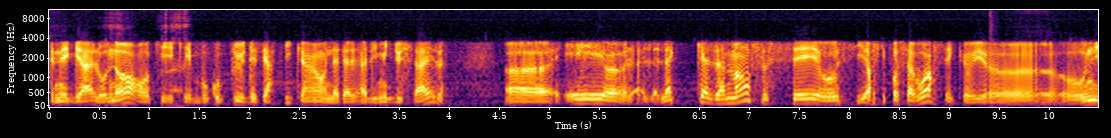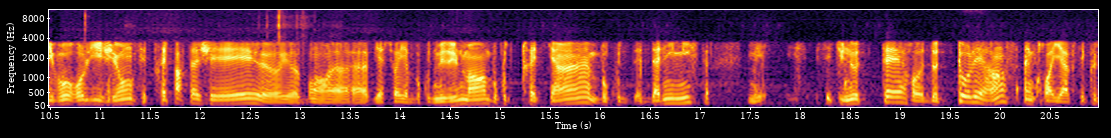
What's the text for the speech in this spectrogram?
Sénégal, au nord, qui, qui est beaucoup plus désertique. Hein, on est à la limite du Sahel. Euh, et euh, la, Casamance, c'est aussi, alors ce qu'il faut savoir, c'est que euh, au niveau religion, c'est très partagé. Bon, bien sûr, il y a beaucoup de musulmans, beaucoup de chrétiens, beaucoup d'animistes, mais c'est une terre de tolérance incroyable. C'est que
